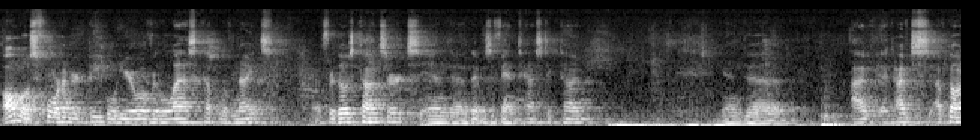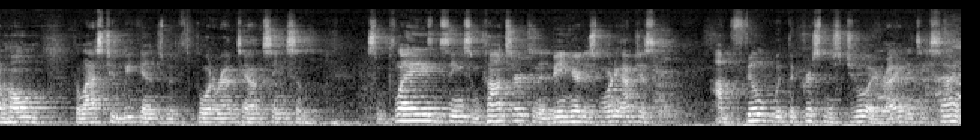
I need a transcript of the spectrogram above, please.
almost 400 people here over the last couple of nights for those concerts, and that was a fantastic time. And I've, I've, just, I've gone home the last two weekends with going around town seeing some, some plays and seeing some concerts, and then being here this morning, I'm just, I'm filled with the Christmas joy, right? It's exciting.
